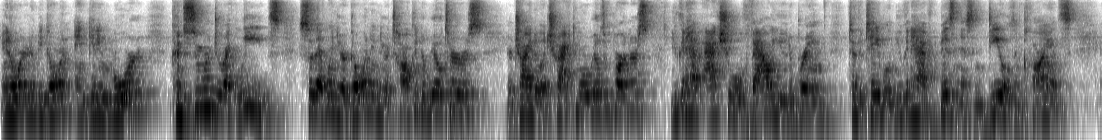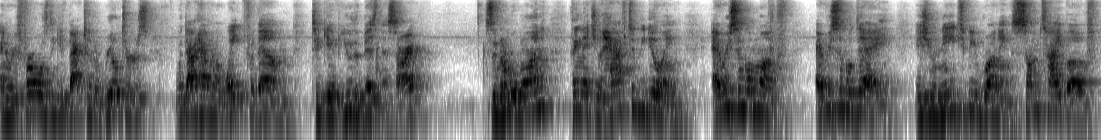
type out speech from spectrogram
in order to be going and getting more consumer direct leads so that when you're going and you're talking to realtors, you're trying to attract more realtor partners, you can have actual value to bring to the table and you can have business and deals and clients and referrals to give back to the realtors without having to wait for them to give you the business, all right? So number one thing that you have to be doing every single month, every single day, is you need to be running some type of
